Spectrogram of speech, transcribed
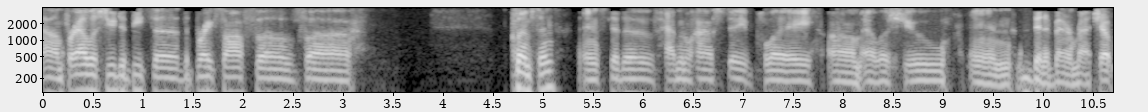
um, for LSU to beat the, the brakes off of uh, Clemson instead of having Ohio State play um, LSU and been a better matchup.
